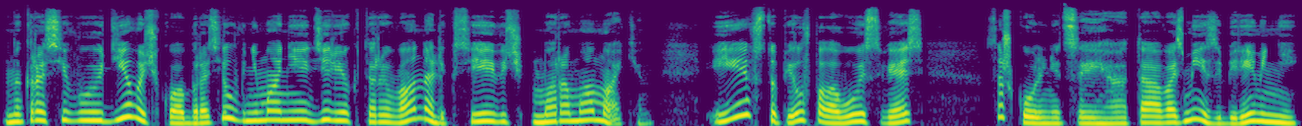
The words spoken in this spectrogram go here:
На красивую девочку обратил внимание директор Иван Алексеевич Марамамакин и вступил в половую связь со школьницей, а та возьми и забеременей.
